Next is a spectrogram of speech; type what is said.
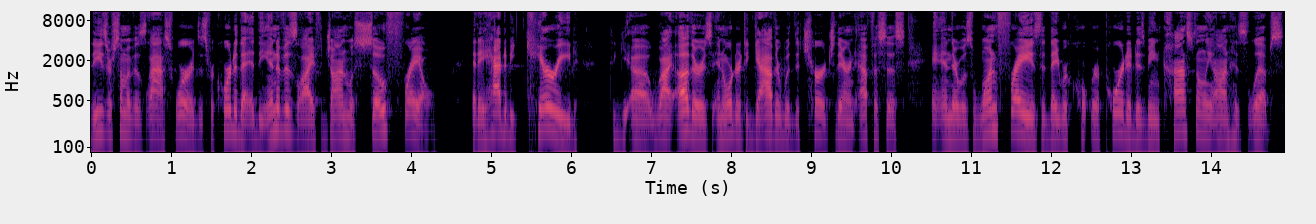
these are some of his last words. It's recorded that at the end of his life, John was so frail that he had to be carried to, uh, by others in order to gather with the church there in Ephesus. And, there was one phrase that they rec- reported as being constantly on his lips,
